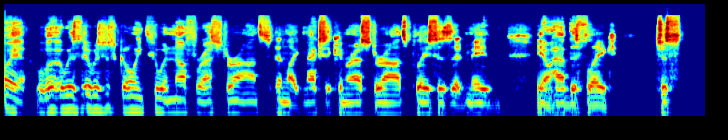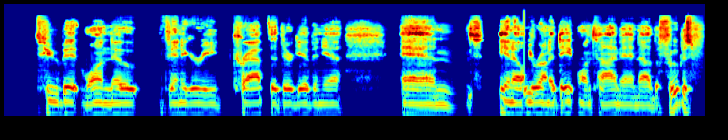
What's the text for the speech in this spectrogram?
Oh yeah, well, it was it was just going to enough restaurants and like Mexican restaurants, places that made you know have this like just two bit one note vinegary crap that they're giving you, and you know we were on a date one time and uh, the food was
